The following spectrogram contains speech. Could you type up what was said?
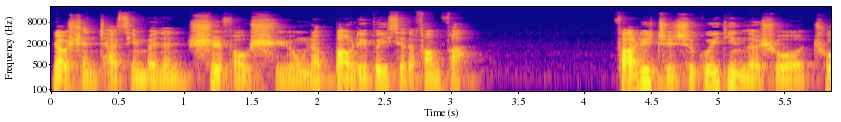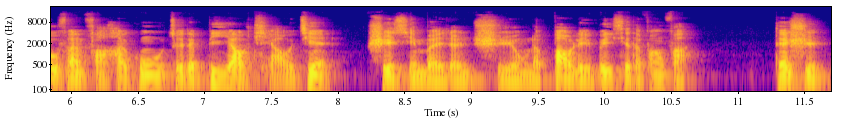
要审查行为人是否使用了暴力威胁的方法。法律只是规定了说，触犯妨害公务罪的必要条件是行为人使用了暴力威胁的方法。但是，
